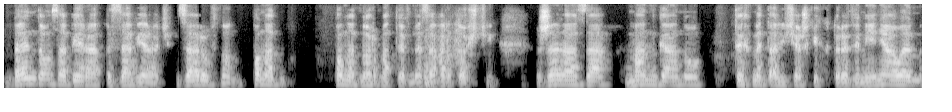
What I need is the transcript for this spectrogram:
będą zabiera, zawierać zarówno ponad, ponadnormatywne zawartości żelaza, manganu, tych metali ciężkich, które wymieniałem,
